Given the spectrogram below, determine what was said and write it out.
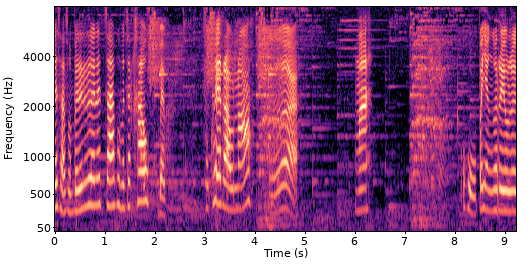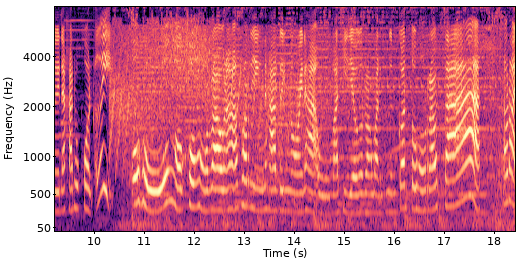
อยๆสะสมไปเรื่อยๆนะจ๊ะเพื่อมันจะเข้าแบบฟุกให้เราเนาะเออมาโอ้โห ไปอย่างเร็วเลยนะคะทุกคน เอ้ย โอ้โหหงอคงของเรานะคะพ่อริงนะคะริงน้อยนะคะโอ้มาทีเดียวรางวัลเงินก้อนโตของเราจ้า เท่าไหร่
